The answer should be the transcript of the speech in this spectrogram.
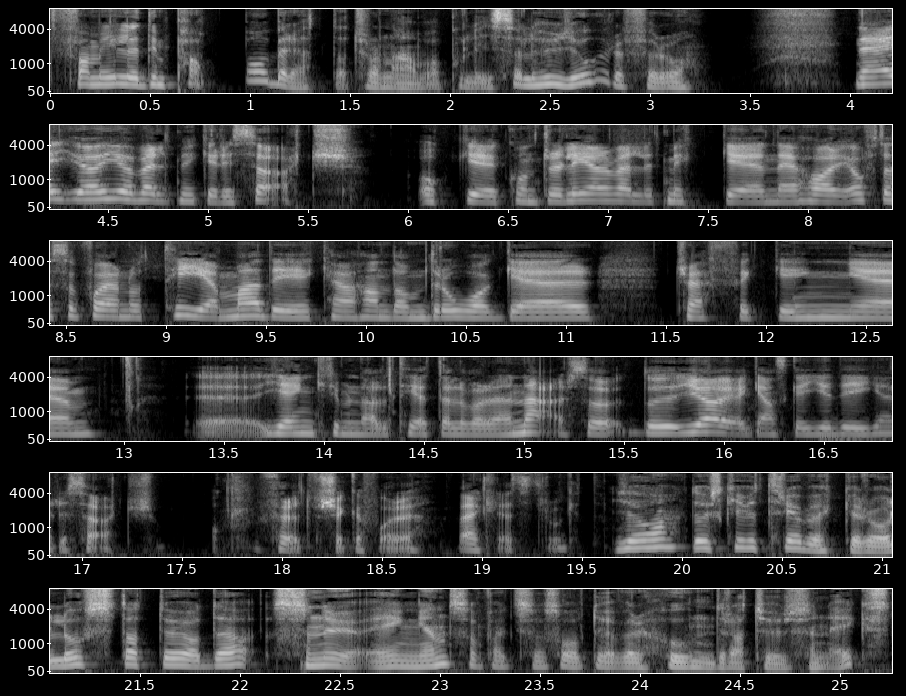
familj, din pappa har berättat från när han var polis eller hur gör du för att Nej, jag gör väldigt mycket research och eh, kontrollerar väldigt mycket. När jag har, ofta så får jag något tema, det kan handla om droger, trafficking, eh, gängkriminalitet eller vad det än är. Så då gör jag ganska gedigen research för att försöka få det verklighetstroget. Ja, du har skrivit tre böcker då, Lust att döda, Snöängen som faktiskt har sålt över 100 000 ex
